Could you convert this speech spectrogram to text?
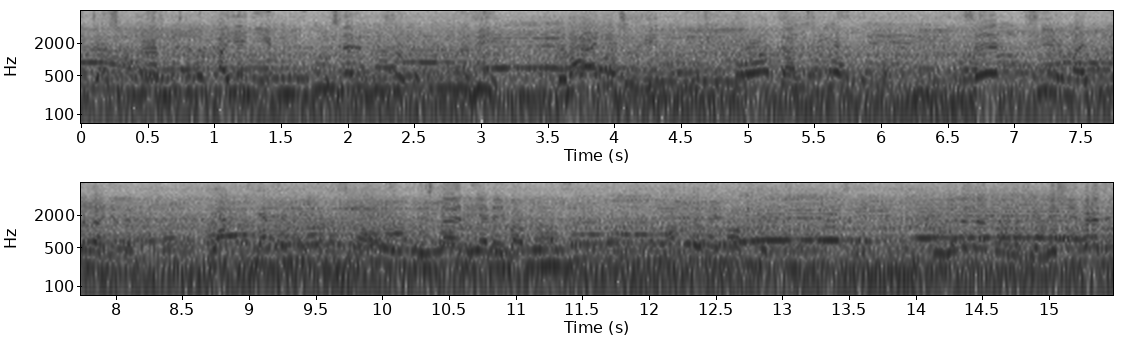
інші, а що карась приходить, а я ні. Починає присути. Андрій, Я питання. хочу відповідь, хто Так. ці спортики. Це фірма, яку ми наняли. Як, як це фірма називається? Не знаю, не я наймав. А хто наймав фірму? Ну, я не знаю, хто на фірму. Я сьогодні вранці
